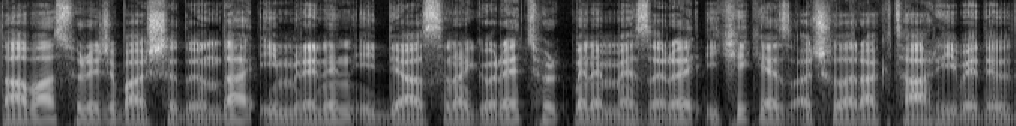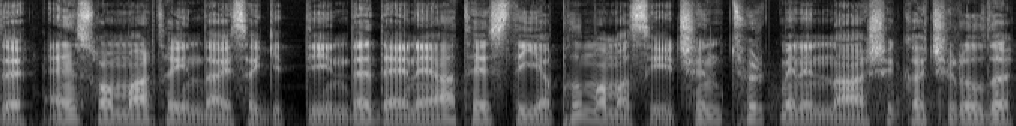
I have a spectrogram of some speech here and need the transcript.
Dava süreci başladığında İmre'nin iddiasına göre Türkmen'in mezarı iki kez açılarak tahrip edildi. En son Mart ayında ise gittiğinde DNA testi yapılmaması için Türkmen'in naaşı kaçırıldı.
